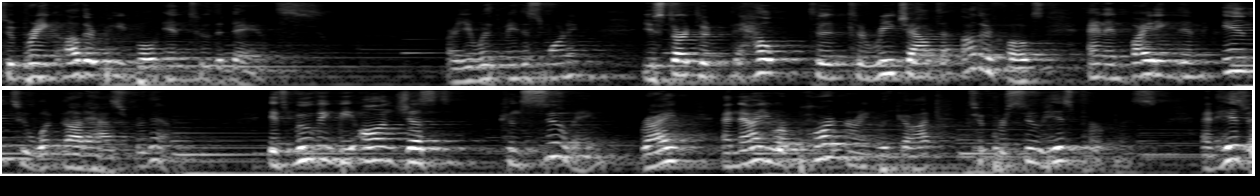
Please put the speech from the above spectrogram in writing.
to bring other people into the dance. Are you with me this morning? You start to help to, to reach out to other folks and inviting them into what God has for them. It's moving beyond just consuming, right? And now you are partnering with God to pursue His purpose. And his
